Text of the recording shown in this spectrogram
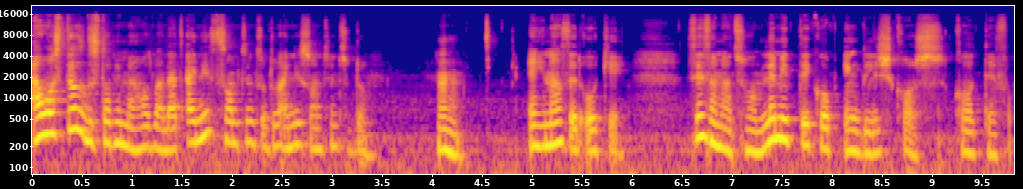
I was still disturbing my husband that I need something to do. I need something to do. Hmm. and he now said, okay, since I'm at home, let me take up English course called TEFL.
